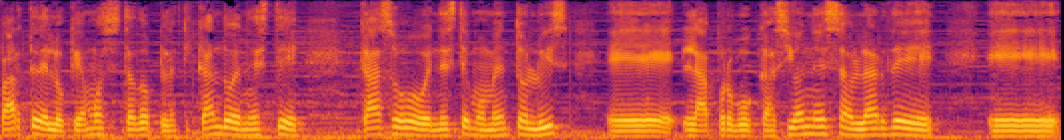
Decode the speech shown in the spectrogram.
parte de lo que hemos estado platicando en este caso, en este momento, Luis. Eh, la provocación es hablar de eh,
